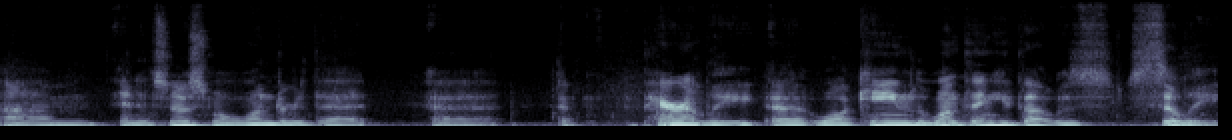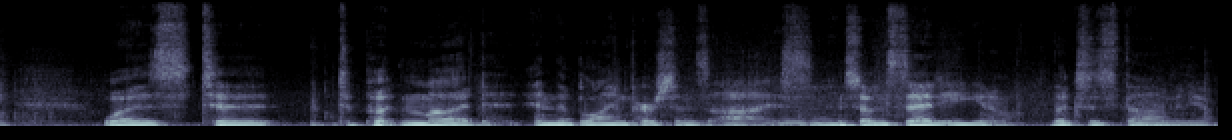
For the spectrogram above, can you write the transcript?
Um, and it's no small wonder that uh, apparently uh, Joaquin, the one thing he thought was silly was to to put mud in the blind person's eyes, Mm. and so instead he you know licks his thumb and you. Know,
